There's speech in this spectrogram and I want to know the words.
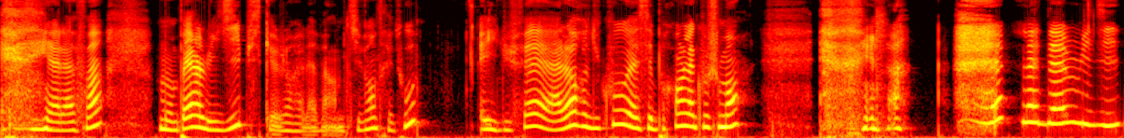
Et à la fin, mon père lui dit, puisque genre elle avait un petit ventre et tout, et il lui fait Alors, du coup, euh, c'est pour quand l'accouchement? Et là, la dame lui dit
